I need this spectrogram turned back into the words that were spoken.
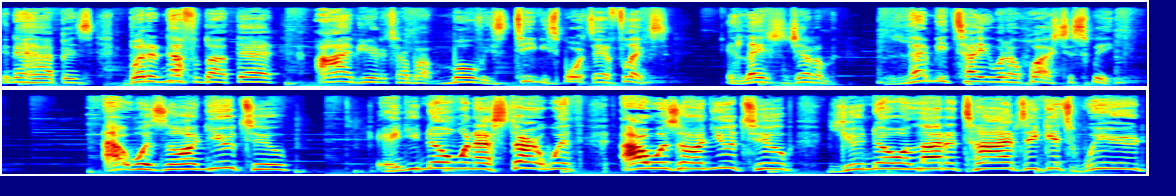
and that happens. But enough about that. I'm here to talk about movies, TV, sports, and flicks. And ladies and gentlemen, let me tell you what I watched this week. I was on YouTube. And you know, when I start with I was on YouTube, you know, a lot of times it gets weird,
